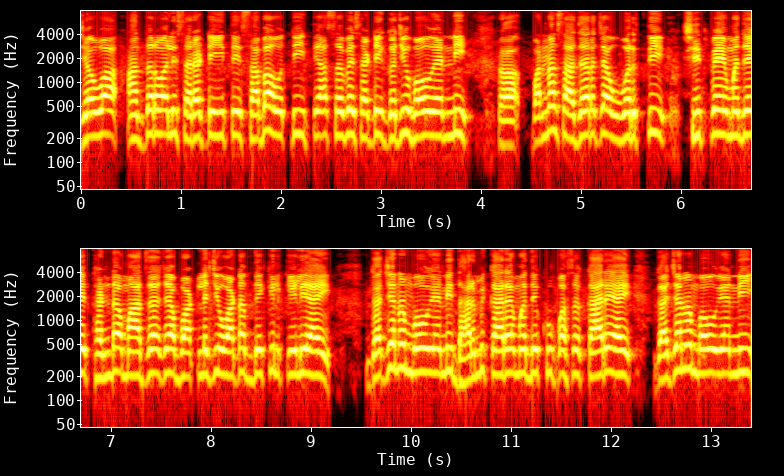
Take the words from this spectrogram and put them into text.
जेव्हा आंतरवाली सराटी इथे सभा होती त्या सभेसाठी गजीव भाऊ यांनी पन्नास हजाराच्या वरती शीतपेय म्हणजे थंड माझाच्या बाटल्याची वाटप देखील केली आहे. गजानन भाऊ यांनी धार्मिक कार्यामध्ये खूप असं कार्य आहे. गजानन भाऊ यांनी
